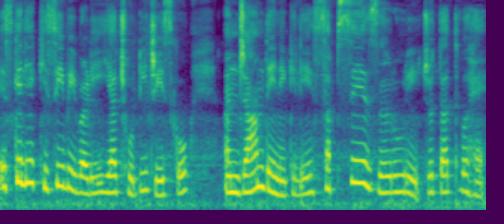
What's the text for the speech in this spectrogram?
इसके लिए किसी भी बड़ी या छोटी चीज़ को अंजाम देने के लिए सबसे ज़रूरी जो तत्व है,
